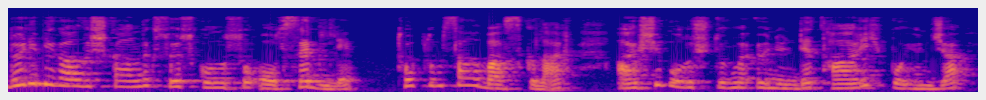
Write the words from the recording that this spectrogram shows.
Böyle bir alışkanlık söz konusu olsa bile toplumsal baskılar arşiv oluşturma önünde tarih boyunca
